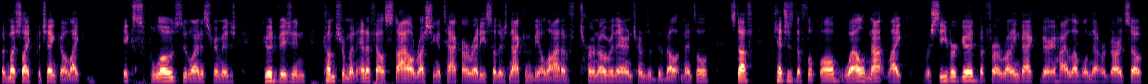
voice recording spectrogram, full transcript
but much like Pacheco, like explodes through the line of scrimmage, good vision, comes from an NFL style rushing attack already. So there's not going to be a lot of turnover there in terms of developmental stuff. Catches the football well, not like receiver good, but for a running back, very high level in that regard. So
